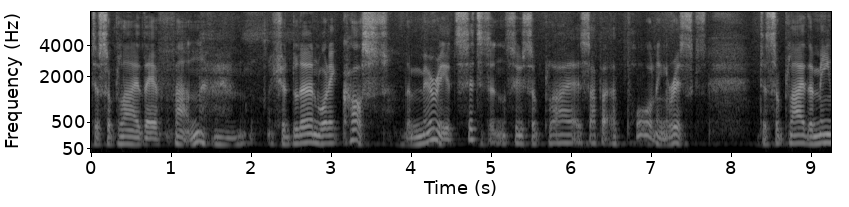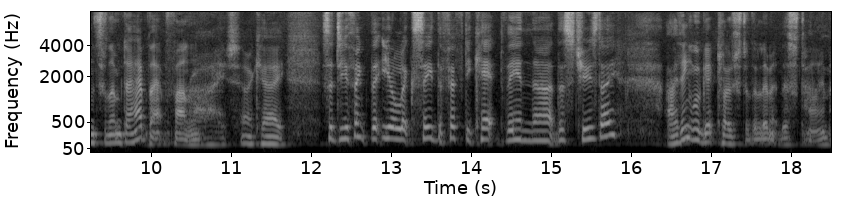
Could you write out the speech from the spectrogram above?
to supply their fun mm. should learn what it costs the myriad citizens who supply suffer appalling risks to supply the means for them to have that fun. Right. Okay. So, do you think that you'll exceed the fifty cap then uh, this Tuesday? I think we'll get close to the limit this time,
